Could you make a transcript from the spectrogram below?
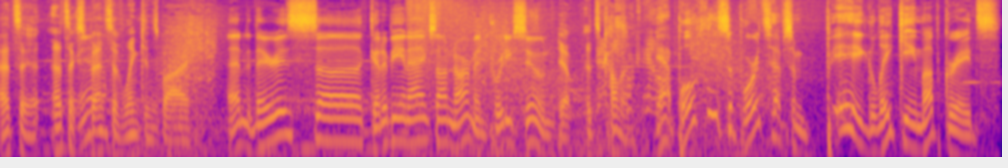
that's it. That's expensive Linken's buy. And there is uh, going to be an Axe on Narman pretty soon. Yep, it's coming. Yeah, both these supports have some big late game upgrades.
